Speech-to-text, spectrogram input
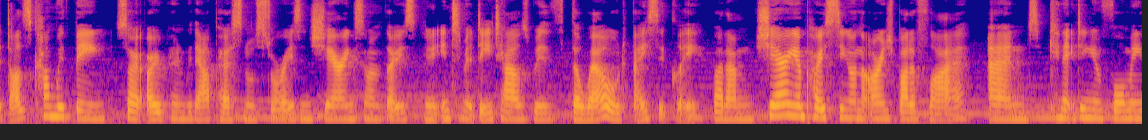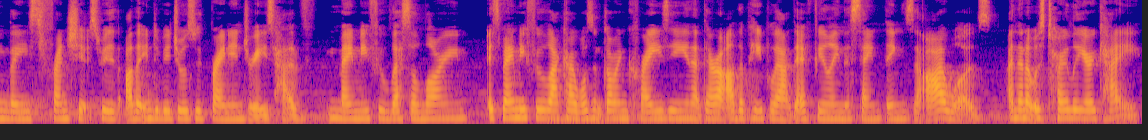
that does come with being so open with our personal stories and sharing some of those you know, intimate details with the world, basically. But um, sharing and posting on the Orange Butterfly and connecting and forming these friendships with other individuals with brain injuries have made me feel less alone. It's made me feel like I wasn't going crazy and that there are other people out there feeling the same things that I was, and that it was totally okay.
